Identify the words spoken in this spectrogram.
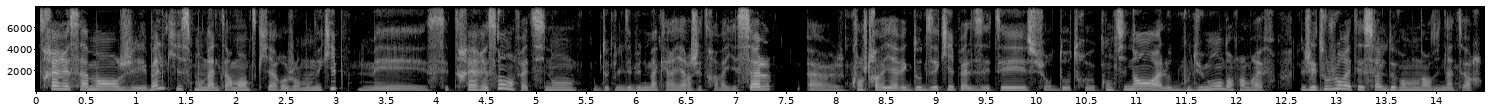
Très récemment, j'ai Balkis, mon alternante, qui a rejoint mon équipe, mais c'est très récent en fait. Sinon, depuis le début de ma carrière, j'ai travaillé seule. Euh, quand je travaillais avec d'autres équipes, elles étaient sur d'autres continents, à l'autre bout du monde, enfin bref. J'ai toujours été seule devant mon ordinateur.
